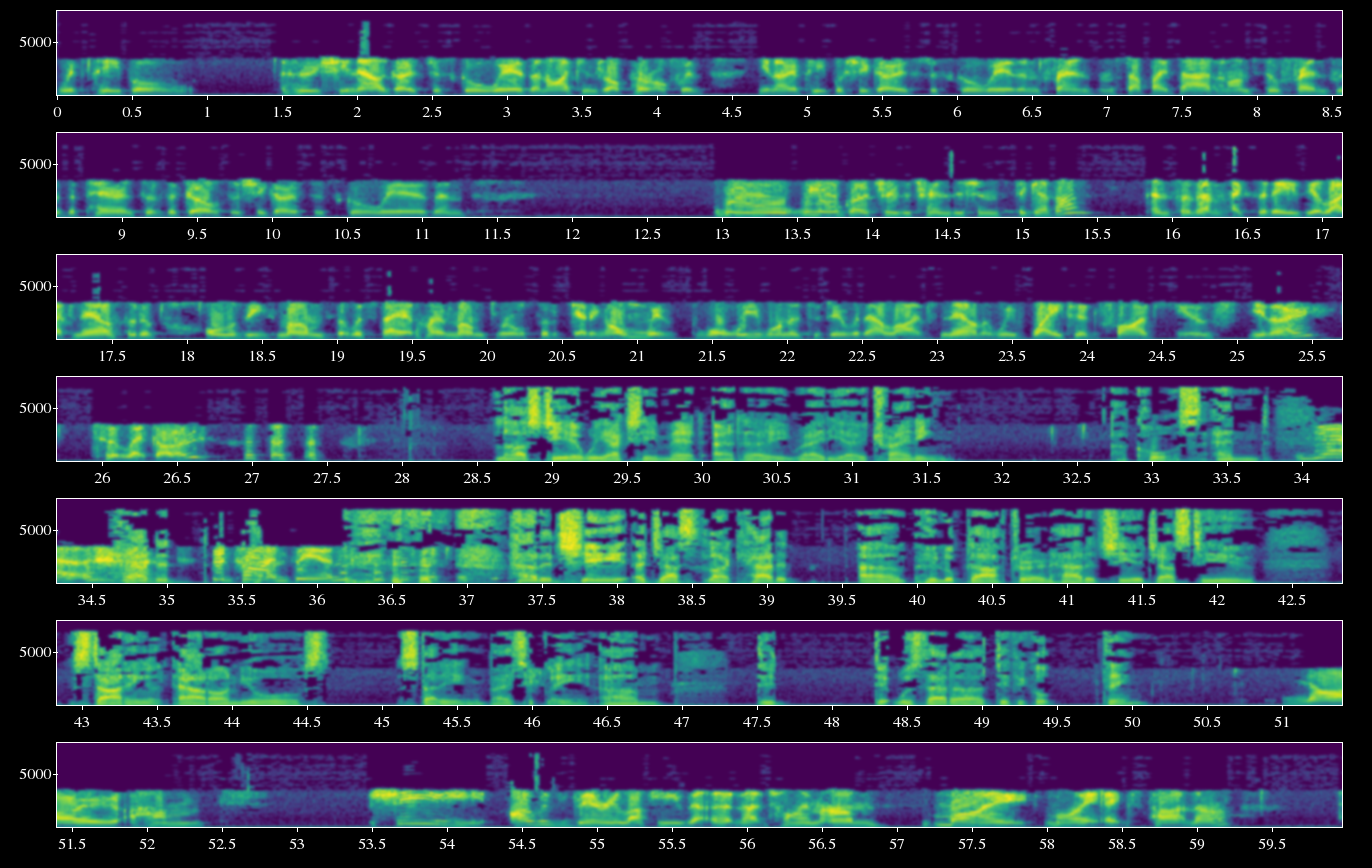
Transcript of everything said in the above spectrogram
with people who she now goes to school with and I can drop her off with, you know, people she goes to school with and friends and stuff like that and I'm still friends with the parents of the girls that she goes to school with and we're all, we all go through the transitions together and so that makes it easier. Like now sort of all of these mums that were stay at home mums, we're all sort of getting on with what we wanted to do with our lives now that we've waited five years, you know, to let go. last year we actually met at a radio training uh, course and yeah. how did good times ian. How did she adjust like how did um, who looked after her and how did she adjust to you starting out on your studying basically? Um, did, did was that a difficult thing? No um, she i was very lucky that at that time um, my my ex partner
